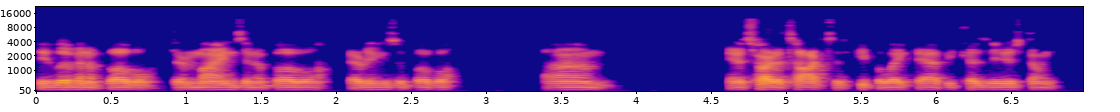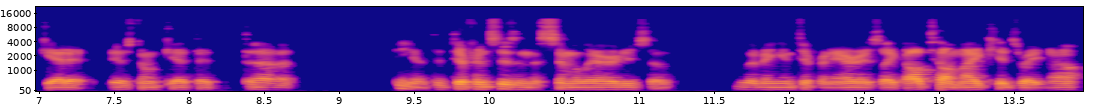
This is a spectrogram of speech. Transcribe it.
they live in a bubble. Their mind's in a bubble. Everything's a bubble. Um, and it's hard to talk to people like that because they just don't get it. They just don't get that uh, you know the differences and the similarities of living in different areas. Like I'll tell my kids right now,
